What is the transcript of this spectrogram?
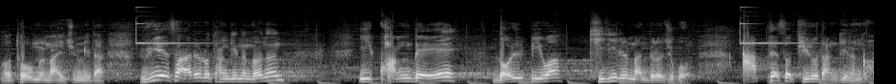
어, 도움을 많이 줍니다. 위에서 아래로 당기는 거는 이 광배의 넓이와 길이를 만들어주고 앞에서 뒤로 당기는 거.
